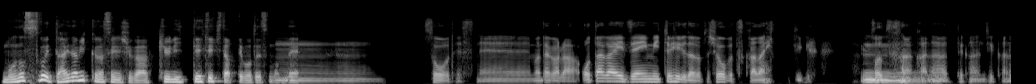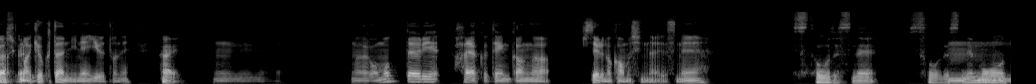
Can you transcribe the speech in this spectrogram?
ものすごいダイナミックな選手が急に出てきたってことですもんね。ん。そうですね。まあだから、お互い全員ミッドフィルダーだと勝負つかないっていううんことなのかなって感じかな。確かにまあ極端にね、言うとね。はい。うん。まあだから思ったより早く転換が来てるのかもしれないですね。そうですね。そうですね。んもう、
